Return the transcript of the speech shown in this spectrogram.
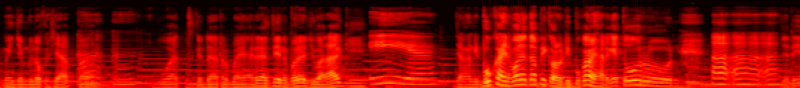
minjem dulu ke siapa. Heeh. Buat sekedar bayarin nanti handphonenya jual lagi. iya Jangan dibuka handphonenya tapi kalau dibuka ya harganya turun. Jadi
